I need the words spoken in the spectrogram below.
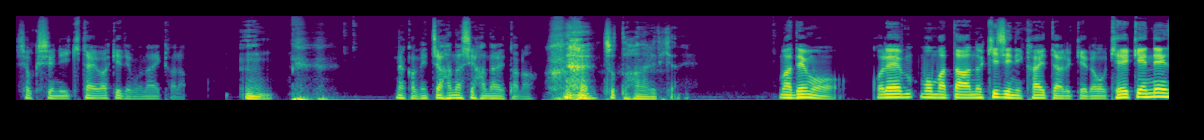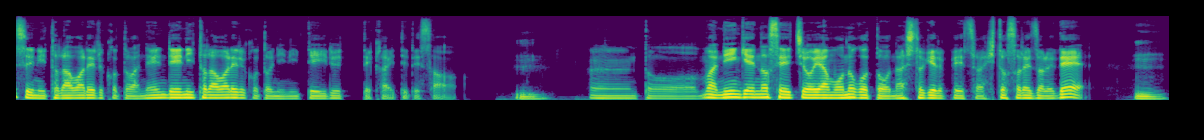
職種に行きたいわけでもないから。うん。なんかめっちゃ話離れたな。ちょっと離れてきたね。まあでも、これもまたあの記事に書いてあるけど、経験年数にとらわれることは年齢にとらわれることに似ているって書いててさ、うん。うーんと、まあ人間の成長や物事を成し遂げるペースは人それぞれで、うん。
